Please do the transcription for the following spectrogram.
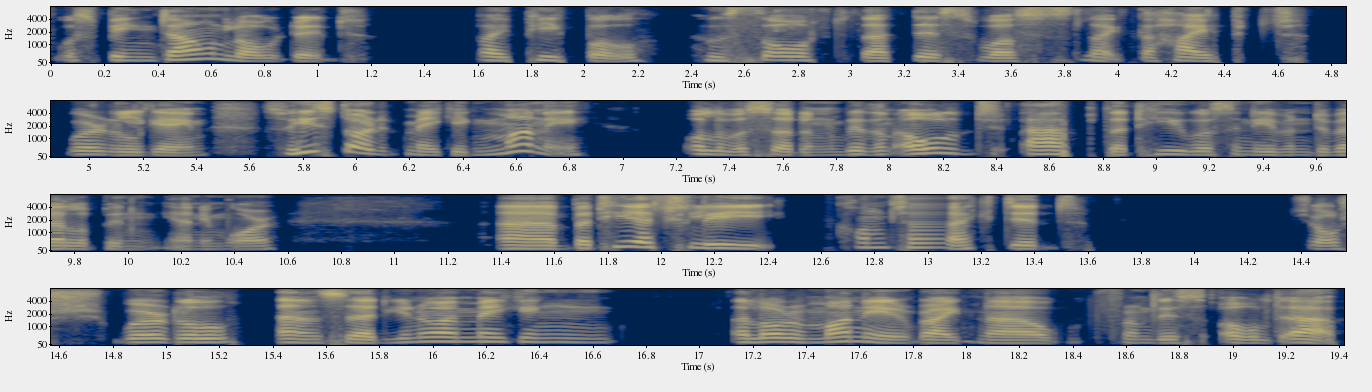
was being downloaded by people who thought that this was like the hyped Wordle game. So he started making money all of a sudden with an old app that he wasn't even developing anymore. Uh, but he actually contacted Josh Wardle and said, you know, I'm making a lot of money right now from this old app.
